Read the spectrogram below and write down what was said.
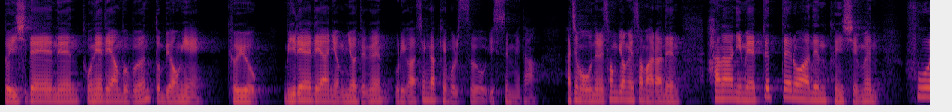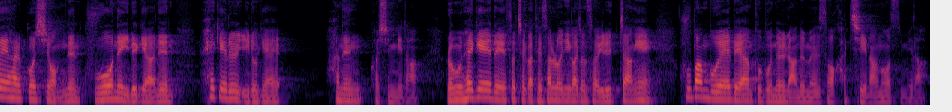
또 이 시대에는 돈에 대한 부분, 또 명예, 교육, 미래에 대한 염려 등은 우리가 생각해 볼 수 있습니다. 하지만 오늘 성경에서 말하는 하나님의 뜻대로 하는 근심은 후회할 것이 없는 구원에 이르게 하는 회개를 이루게 하는 것입니다. 여러분 회개에 대해서 제가 데살로니가전서 1장에 후반부에 대한 부분을 나누면서 같이 나누었습니다.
